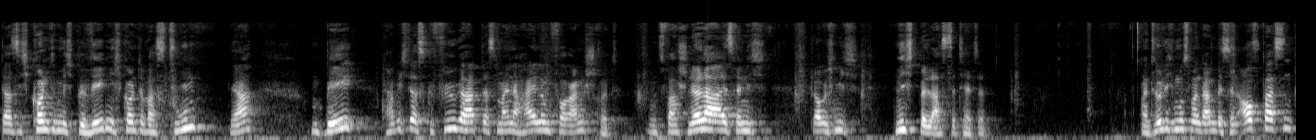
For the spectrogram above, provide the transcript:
dass ich konnte mich bewegen, ich konnte was tun. Ja? Und B, habe ich das Gefühl gehabt, dass meine Heilung voranschritt. Und zwar schneller, als wenn ich, glaube ich, mich nicht belastet hätte. Natürlich muss man da ein bisschen aufpassen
